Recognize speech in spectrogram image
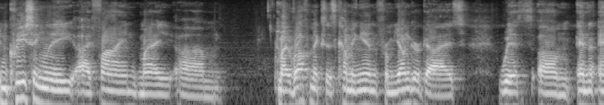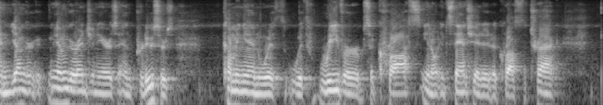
increasingly I find my um, my rough mixes coming in from younger guys with um, and and younger younger engineers and producers coming in with with reverbs across, you know, instantiated across the track,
